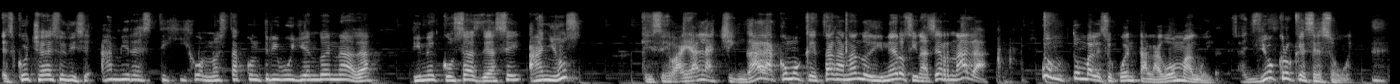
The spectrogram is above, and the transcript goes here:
escucha eso y dice, ah, mira, este hijo no está contribuyendo en nada, tiene cosas de hace años, que se vaya a la chingada, como que está ganando dinero sin hacer nada. ¡Pum! Túmbale su cuenta a la goma, güey. O sea, yo creo que es eso, güey. Suena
